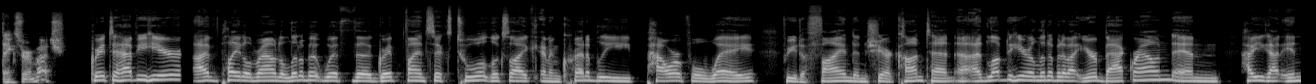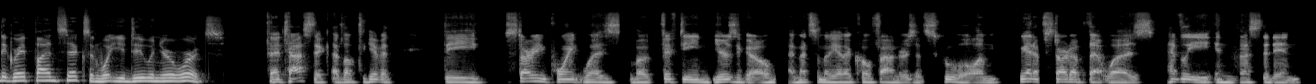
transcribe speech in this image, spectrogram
Thanks very much. Great to have you here. I've played around a little bit with the Grapevine 6 tool. It looks like an incredibly powerful way for you to find and share content. Uh, I'd love to hear a little bit about your background and how you got into Grapevine 6 and what you do in your words. Fantastic. I'd love to give it. The starting point was about 15 years ago. I met some of the other co founders at school, and we had a startup that was heavily invested in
